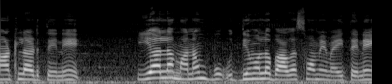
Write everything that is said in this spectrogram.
మాట్లాడితేనే ఇవాళ మనం ఉద్యమంలో భాగస్వామ్యం అయితేనే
